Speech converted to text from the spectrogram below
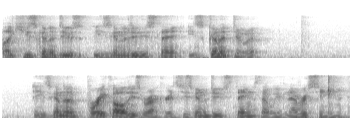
like he's gonna do, he's gonna do these things, he's gonna do it. He's gonna break all these records. He's gonna do things that we've never seen.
